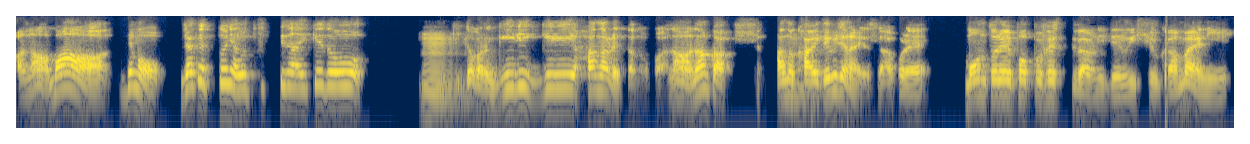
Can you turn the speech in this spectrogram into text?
かな。まあ、でも、ジャケットには映ってないけど、ん。うん。だからギリギリ離れたのかな。なんか、あのうん書いてるじゃないですか。これ、モントレーポップフェスティバルに出る一週間前に、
